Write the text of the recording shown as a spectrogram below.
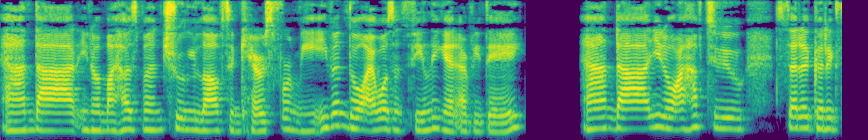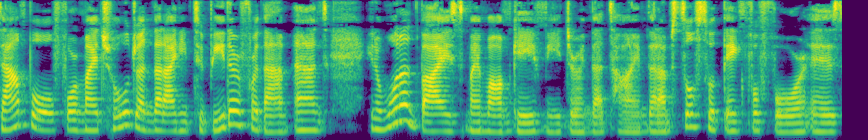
and that, you know, my husband truly loves and cares for me, even though I wasn't feeling it every day. And, uh, you know, I have to set a good example for my children that I need to be there for them. And, you know, one advice my mom gave me during that time that I'm still so thankful for is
